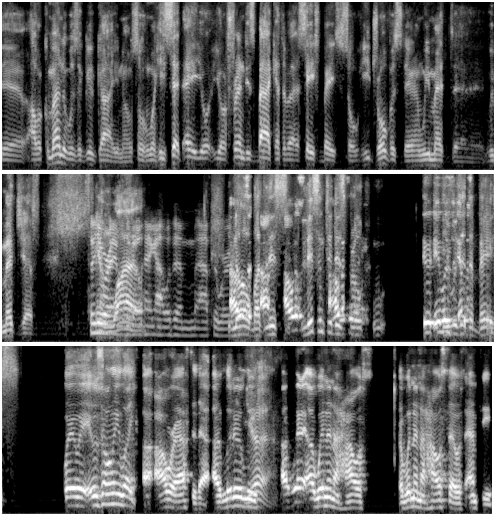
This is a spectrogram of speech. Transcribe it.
uh, our commander was a good guy, you know, so when he said, "Hey, your your friend is back at a safe base," so he drove us there, and we met uh, we met Jeff. So you And were able while- to go hang out with him afterwards. No, was- but I- listen, I was- listen to I this, was- bro. Dude, it was, he was it at was the base. Wait, wait. It was only like an hour after that. I literally, Yeah, I went, I went in a house. I went in a house that was empty.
